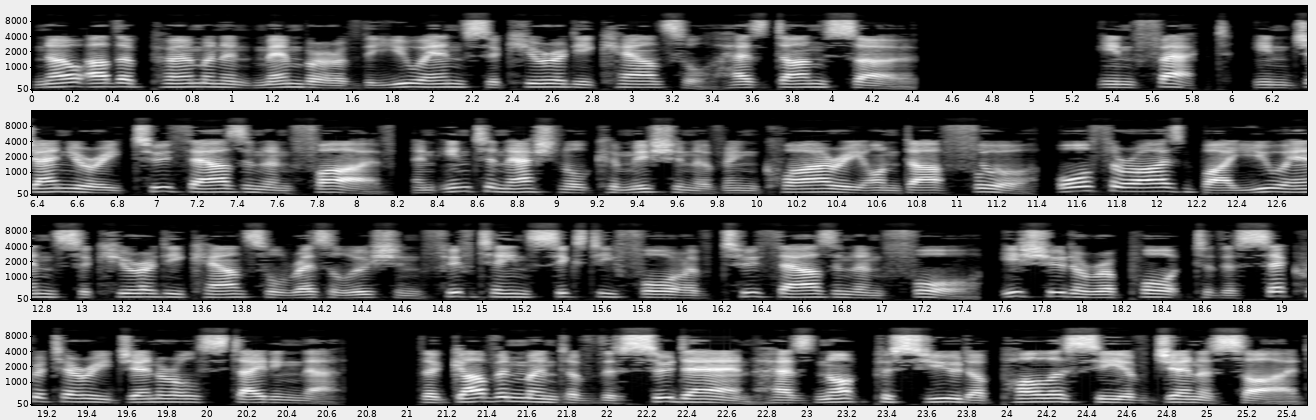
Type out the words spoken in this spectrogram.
no other permanent member of the UN Security Council has done so. In fact, in January 2005, an International Commission of Inquiry on Darfur, authorized by UN Security Council Resolution 1564 of 2004, issued a report to the Secretary-General stating that, "...the government of the Sudan has not pursued a policy of genocide."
